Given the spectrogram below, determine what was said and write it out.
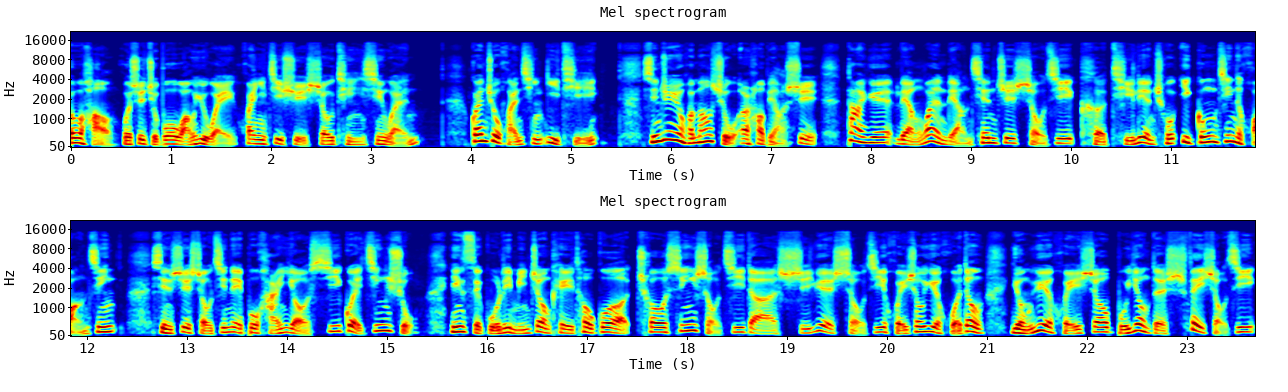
各位好，我是主播王玉伟，欢迎继续收听新闻，关注环境议题。行政院环保署二号表示，大约两万两千只手机可提炼出一公斤的黄金，显示手机内部含有稀贵金属，因此鼓励民众可以透过抽新手机的十月手机回收月活动，踊跃回收不用的废手机，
